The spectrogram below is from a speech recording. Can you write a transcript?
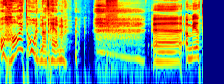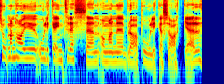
att ha ett ordnat hem? Eh, ja, men jag tror man har ju olika intressen och man är bra på olika saker.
